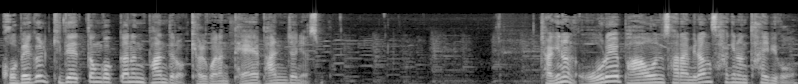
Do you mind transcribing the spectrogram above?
고백을 기대했던 것과는 반대로 결과는 대반전이었습니다. 자기는 오래 봐온 사람이랑 사귀는 타입이고,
